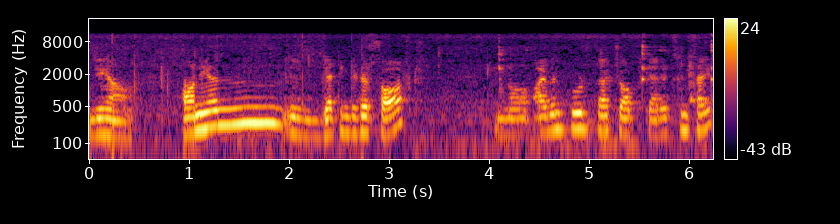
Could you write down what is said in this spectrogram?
जी हाँ onion is getting little soft. Now I will put the chopped carrots inside.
